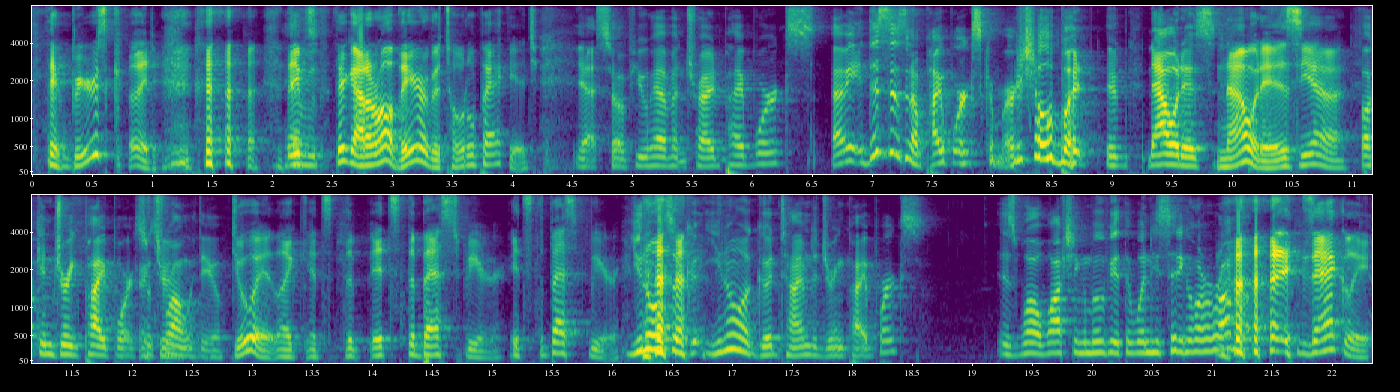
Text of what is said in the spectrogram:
their beer's good. They've they got it all. They are the total package. Yeah, so if you haven't tried Pipeworks, I mean, this isn't a Pipeworks commercial, but it, now it is. Now it is, yeah. Fucking drink Pipeworks. What's Dr- wrong with you? Do it. Like it's the it's the best beer. It's the best beer. You know what's a good, you know a good time to drink Pipeworks is while watching a movie at the Windy City Horrorama. exactly.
